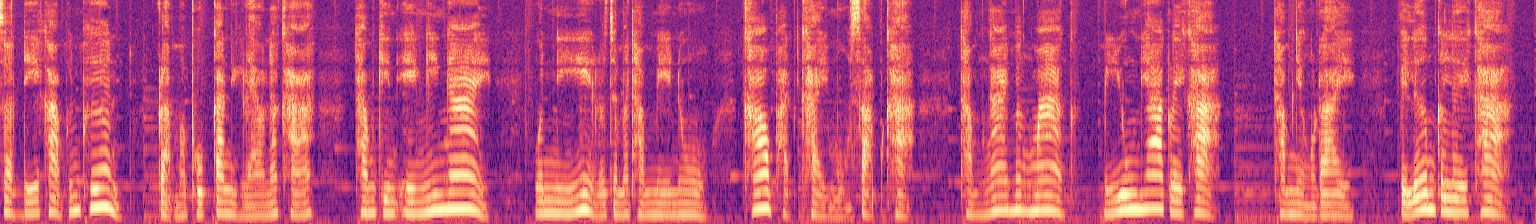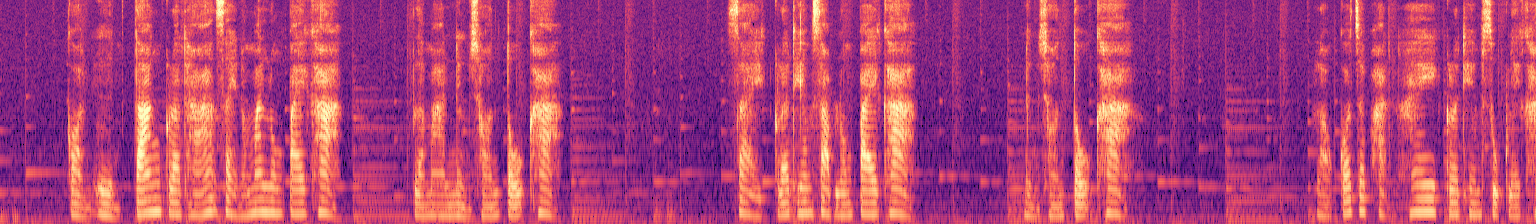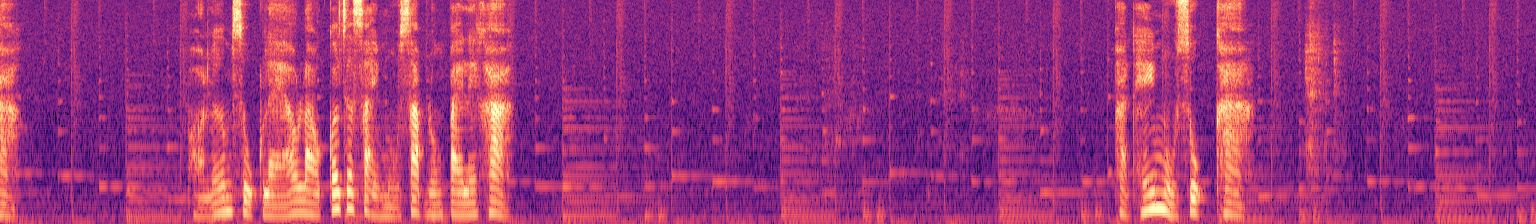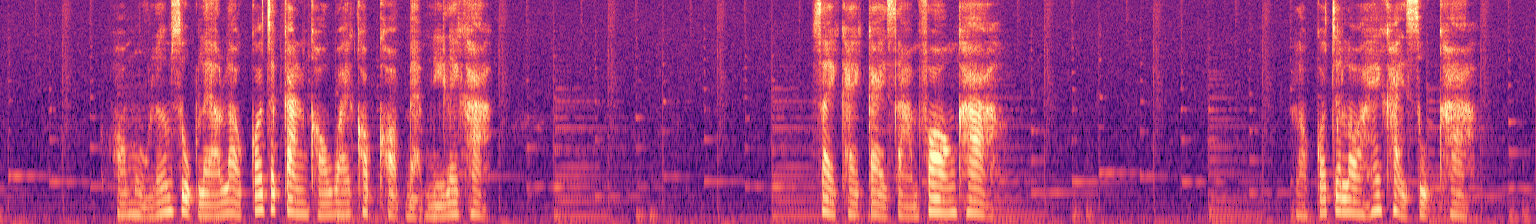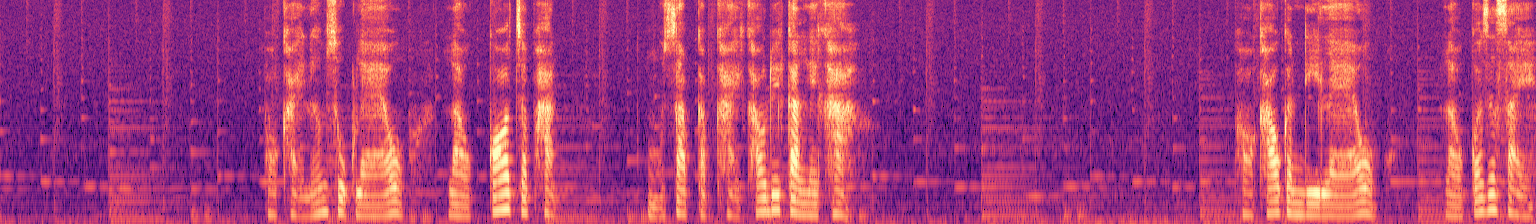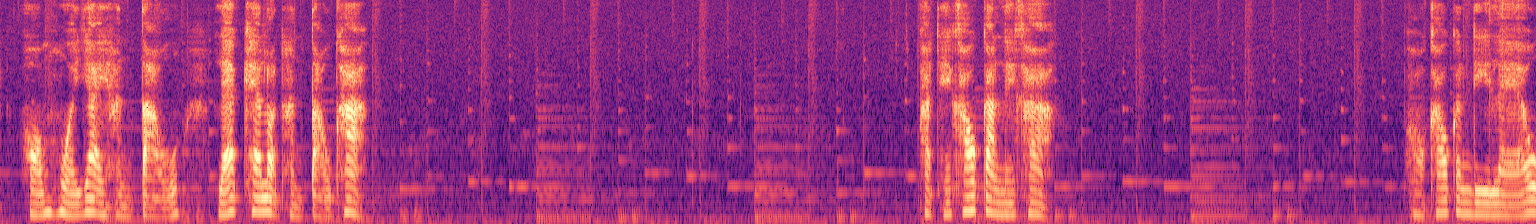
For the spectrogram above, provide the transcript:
สวัสดีค่ะเพื่อนๆ กลับมาพบกันอีกแล้วนะคะทำกินเองง่ายๆ วันนี้เราจะมาทำเมนูข้าวผัดไข่หมูสับค่ะทำง่ายมากๆ ไม่ยุ่งยากเลยค่ะทำอย่างไรไปเริ่มกันเลยค่ะ ก่อนอื่นตั้งกระทะใส่น้ำมันลงไปค่ะ ประมาณ 1 ช้อนโต๊ะค่ะ ใส่กระเทียมสับลงไปค่ะ 1 ช้อนโต๊ะค่ะ เราก็จะผัดให้กระเทียมสุกเลยค่ะ พอเริ่มสุกแล้วเราก็จะใส่หมูสับลงไปเลยค่ะ ผัดให้หมูสุกค่ะ พอหมูเริ่มสุกแล้วเราก็จะกันเขาไว้ขอบๆแบบนี้เลยค่ะ ใส่ไข่ไก่สามฟองค่ะ เราก็จะรอให้ไข่สุกค่ะ พอไข่เริ่มสุกแล้ว เราก็จะผัดหมูสับกับไข่เข้าด้วยกันเลยค่ะ พอเข้ากันดีแล้ว เราก็จะใส่หอมหัวใหญ่หั่นเตา๋าและแครอทหั่นเต๋าค่ะ ผัดให้เข้ากันเลยค่ะ เข้ากันดีแล้ว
